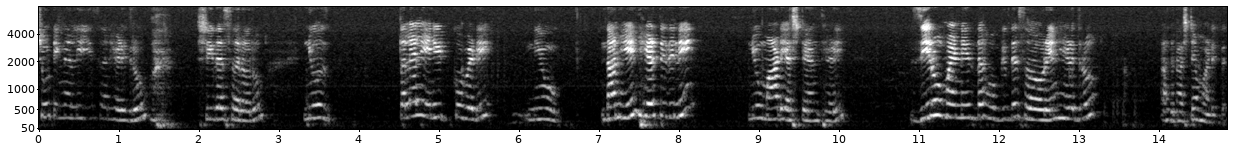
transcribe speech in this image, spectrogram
ಶೂಟಿಂಗ್ನಲ್ಲಿ ಈ ಸರ್ ಹೇಳಿದರು. ಶ್ರೀಧರ್ ಸರ್ ಅವರು. ನೀವು ತಲೆಯಲ್ಲಿ ಏನು ಇಟ್ಕೋಬೇಡಿ. ನೀವು, ನಾನು ಏನು ಹೇಳ್ತಿದ್ದೀನಿ, ನೀವು ಮಾಡಿ ಅಷ್ಟೇ ಅಂತ ಹೇಳಿ. ಝೀರೋ ಮೈಂಡಿಂದ ಹೋಗಿದ್ದೆ ಸೊ ಅವ್ರು ಏನು ಹೇಳಿದ್ರು ಅದನ್ನಷ್ಟೇ ಮಾಡಿದ್ದೆ.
